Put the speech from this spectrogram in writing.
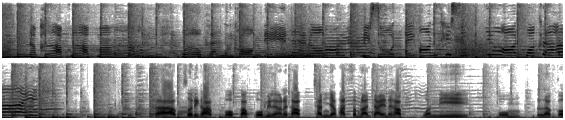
คุณภาพมากมายเวิร์แพลนของดีแน่นอน มีสูตรไอออนที่สุดยอดกว่าใคร ครับ สวัสดีครับ พบกับผมอีกแล้วนะครับ ชัญญพัฒน์สำราญใจนะครับ วันนี้ผมแล้วก็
